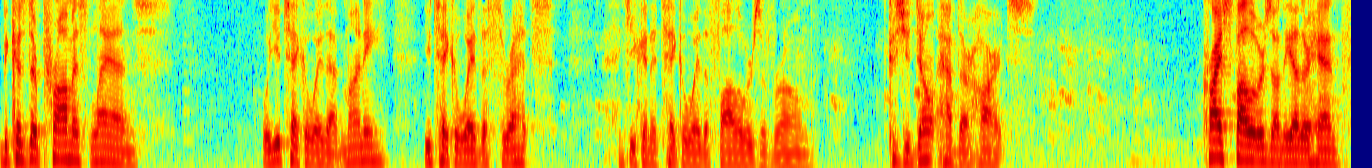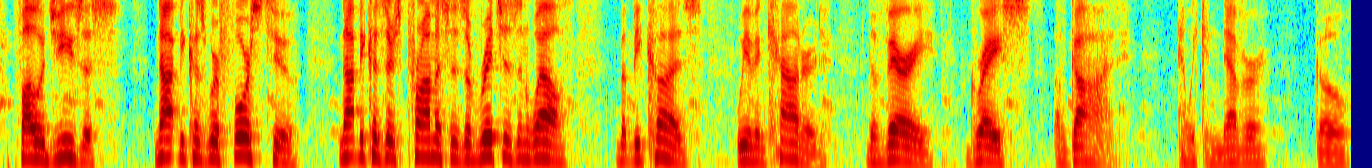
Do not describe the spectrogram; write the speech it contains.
because they're promised lands. Well, you take away that money, you take away the threats, and you're going to take away the followers of Rome because you don't have their hearts. Christ followers, on the other hand, follow Jesus not because we're forced to, not because there's promises of riches and wealth, but because we have encountered the very grace of God, and we can never go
